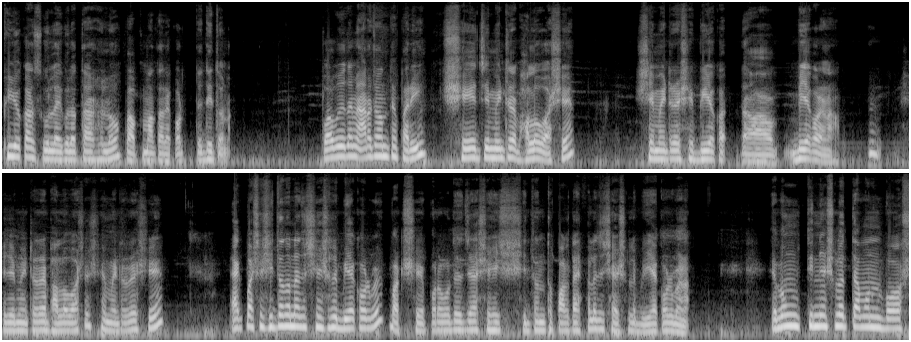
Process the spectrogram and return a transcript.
প্রিয় কাজগুলো, এগুলো তার হলো বাপ মা তারা করতে দিত না। পরবর্তীতে আমি আরও জানতে পারি, সে যে মেয়েটার ভালোবাসে, সে মেয়েটারে সে বিয়ে বিয়ে করে না। সে যে মেয়েটারে ভালোবাসে, সে মেয়েটারে সে একবার সে সিদ্ধান্ত নেয় যে সে আসলে বিয়ে করবে, বাট সে পরবর্তীতে যা সেই সিদ্ধান্ত পাল্টায় ফেলে যে সে আসলে বিয়ে করবে না। এবং তিনি আসলে তেমন বয়স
